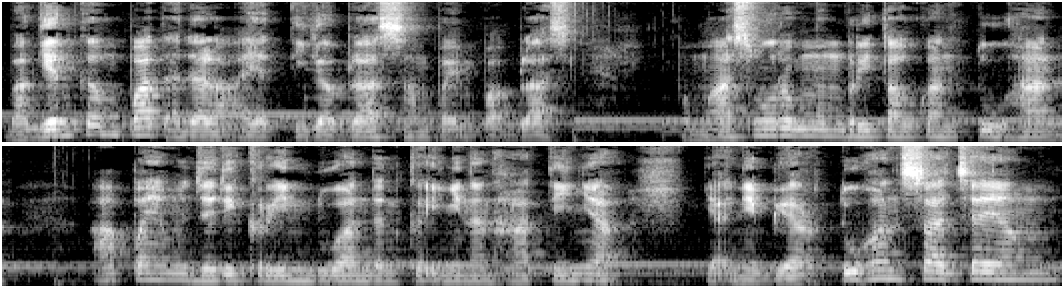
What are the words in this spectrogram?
Bagian keempat adalah ayat 13 sampai 14. Pemazmur memberitahukan Tuhan apa yang menjadi kerinduan dan keinginan hatinya, yakni biar Tuhan saja yang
